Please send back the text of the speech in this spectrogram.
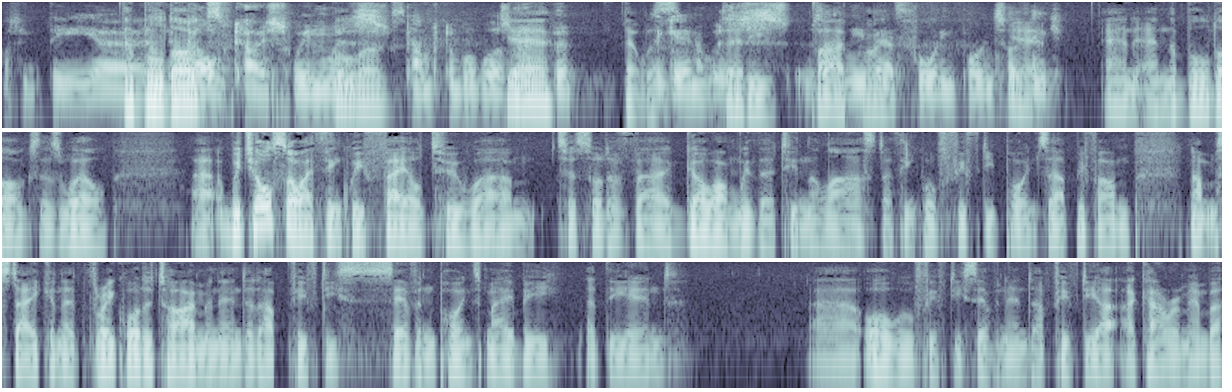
I think the, uh, the, Bulldogs, the Gold Coast win was Bulldogs. comfortable, wasn't yeah, it? But that was again, it was, it was only points. about forty points, I yeah. think. And and the Bulldogs as well. Uh, which also I think we failed to um, to sort of uh, go on with it in the last. I think we are 50 points up, if I'm not mistaken, at three quarter time, and ended up 57 points maybe at the end, uh, or will 57 end up 50? I, I can't remember.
